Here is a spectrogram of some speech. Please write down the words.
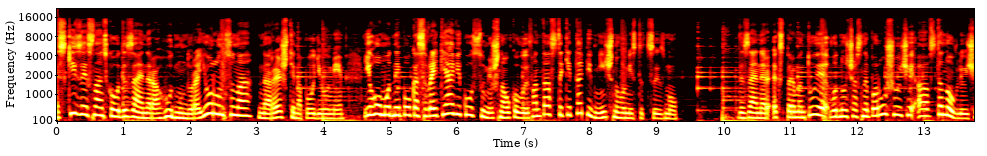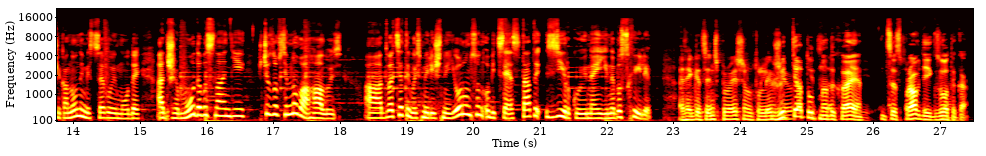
Ескізи ісландського дизайнера Гудмундура Йоронсона нарешті на подіумі. Його модний показ в Рейк'явіку, суміш наукової фантастики та північного містицизму. Дизайнер експериментує, водночас не порушуючи, а встановлюючи канони місцевої моди. Адже мода в Ісландії ще зовсім нова галузь. А 28-річний Йоронсон обіцяє стати зіркою на її небосхилі. Життя тут надихає, і це справді екзотика.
